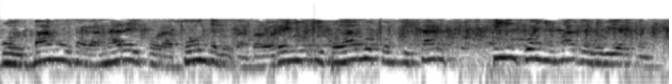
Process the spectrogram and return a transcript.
volvamos a ganar el corazón de los salvadoreños y podamos conquistar cinco años más de gobierno.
